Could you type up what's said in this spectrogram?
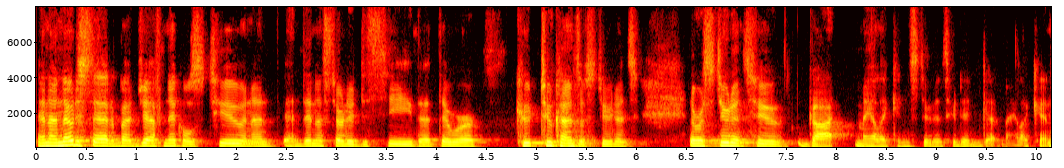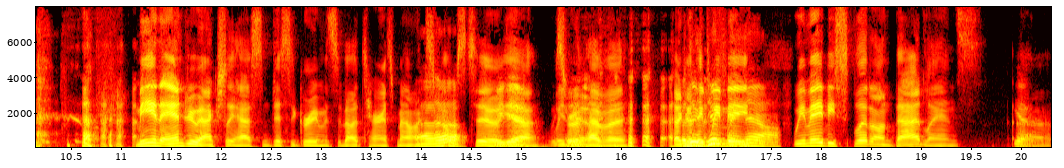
and I noticed that about Jeff Nichols too, and I, and then I started to see that there were two kinds of students there were students who got Malick and students who didn't get Malick. Me and Andrew actually have some disagreements about Terrence Malick's uh, films too. We yeah, we, we, sort do. of have a. I think we may now. we may be split on Badlands. Yeah. Uh,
